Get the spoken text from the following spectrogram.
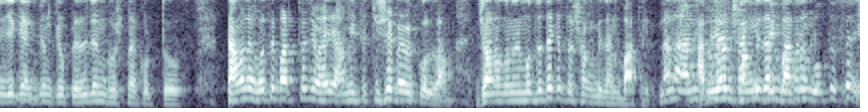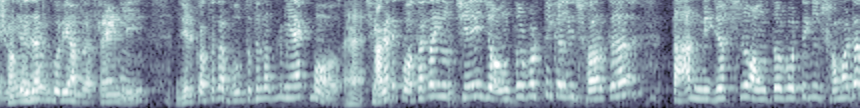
নিজেকে একজন কেউ প্রেসিডেন্ট ঘোষণা করতো তাহলে হতে পারতো যে ভাই আমি তো কিসের ভাবে করলাম? জনগণের মধ্যে থেকে তো সংবিধান বাতিল। না না আমি আপনি সংবিধান বাতিল বলতেছে সংবিধান করি আমরা ফ্রেন্ডলি যে কথাটা বলতেছেন আপনি একমত। হ্যাঁ, সেখানে কথাটাই হচ্ছে এই যে অন্তর্বর্তীকালীন সরকার তার নিজস্ব অন্তর্বর্তীকালীন সময়টা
